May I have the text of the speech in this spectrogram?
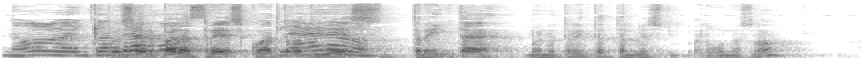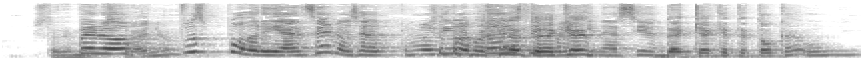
No, encontramos. Puede ser para 3, 4, Claro. 10, 30. Bueno, 30 tal vez algunos, ¿no? Estaría muy Pero, extraño. pues podrían ser, o sea, como Sí, digo, todo es de imaginación. de aquí a que te toca, uh,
